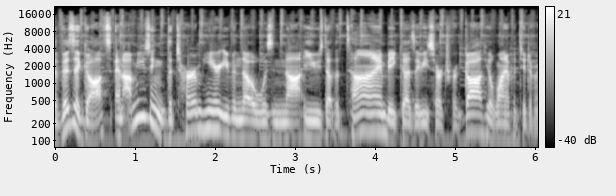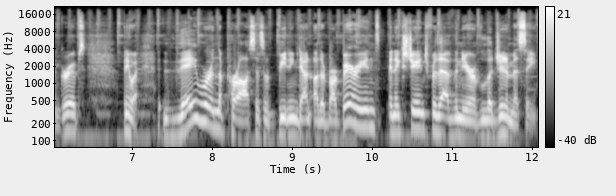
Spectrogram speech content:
the Visigoths, and I'm using the term here even though it was not used at the time because if you search for Goth, you'll wind up with two different groups. Anyway, they were in the process of beating down other barbarians in exchange for that veneer of legitimacy.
